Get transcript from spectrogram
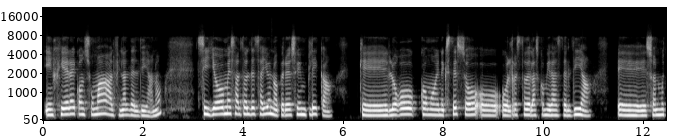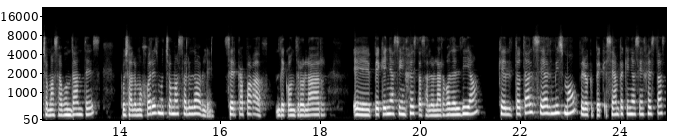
ingiere y consuma al final del día, ¿no? Si yo me salto el desayuno, pero eso implica que luego como en exceso o, el resto de las comidas del día eh, son mucho más abundantes, pues a lo mejor es mucho más saludable ser capaz de controlar eh, pequeñas ingestas a lo largo del día, que el total sea el mismo, pero que sean pequeñas ingestas,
